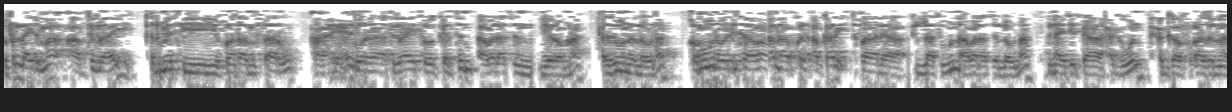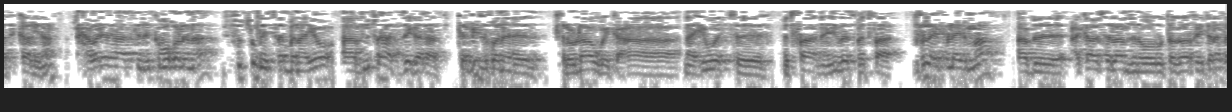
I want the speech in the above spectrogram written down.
ብፍላይ ድማ ኣብ ትግራይ ቅድሚ እቲ ኩነታት ምፍጣሩ ኣብ ሕድሕድ ወረዳ ትግራይ ተወከልትን ኣባላትን ነይሮምና፣ ሕዚ እውን ኣለውና። ከምኡ እውን ኣብ ኣዲስ ኣበባን ኣብ ካልእ ዝተፈላለያ ክልላት እውን ኣባላት ኣለውና። ብናይ ኢትዮጵያ ሕጊ እውን ሕጋዊ ፍቓድ ዘለና ትካል ኢና። ሓበሬታታት ክንርክቦ ከለና ፍጹም ዘይተጸበናዮ ኣብ ንጹሃት ዜጋታት ከቢድ ዝኾነ ቅልውላው ወይ ከዓ ናይ ህይወት ምጥፋእ፣ ናይ ንብረት ምጥፋእ ብፍላይ ብፍላይ ድማ ኣብ ዓቃቢ ሰላም ዝነበሩ ተጋሩ ከይተረፈ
